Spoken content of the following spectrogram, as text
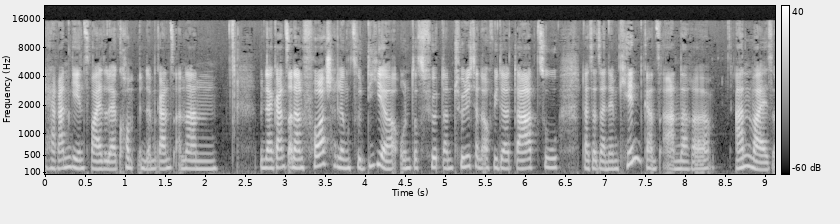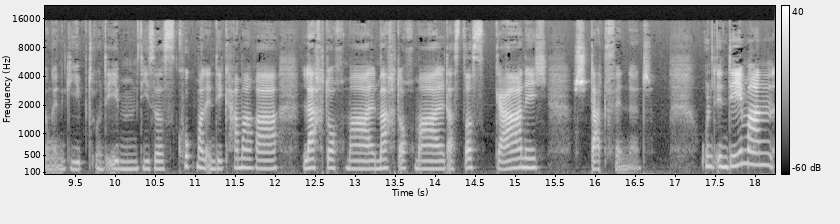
Herangehensweise. Der kommt mit einem ganz anderen mit einer ganz anderen Vorstellung zu dir und das führt natürlich dann auch wieder dazu, dass er seinem Kind ganz andere Anweisungen gibt und eben dieses guck mal in die Kamera, lach doch mal, mach doch mal, dass das gar nicht stattfindet. Und indem man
